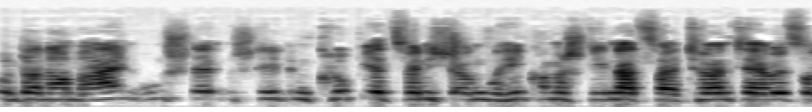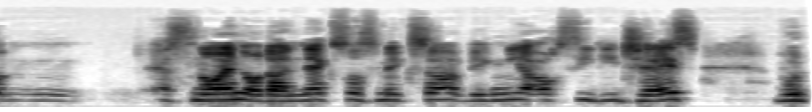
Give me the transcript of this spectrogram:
unter normalen Umständen steht im Club jetzt, wenn ich irgendwo hinkomme, stehen da zwei Turntables und ein S9 oder ein Nexus-Mixer, wegen mir auch CDJs, wo,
